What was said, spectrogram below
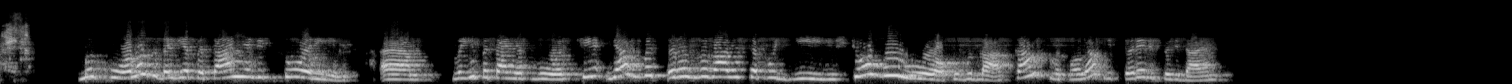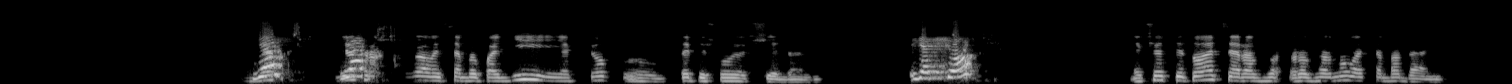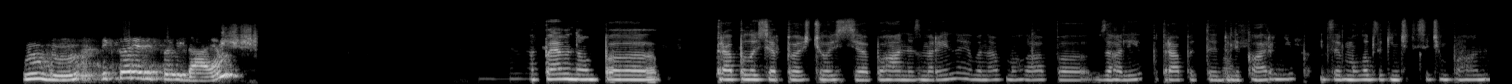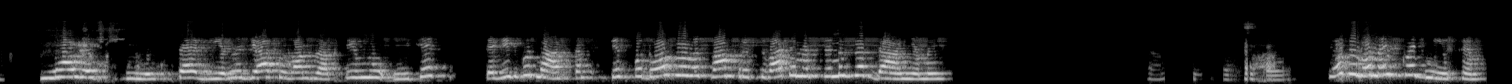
Микола задає питання Вікторії. Е, свої питання творчі. Як би розвивалися події? Що було? Будь ласка, Микола, Вікторія відповідає. Як, Як розвивалися б події, якщо б е, це пішло ще далі? якщо Якщо ситуація розг- розгорнулася б далі. угу. Вікторія відповідає. Напевно, б трапилося б щось погане з Мариною, вона б могла б взагалі потрапити до лікарні, і це могло б закінчитися чим поганим. Молодці, все вірно. Дякую вам за активну участь. Скажіть, будь ласка, чи сподобалось вам працювати над цими завданнями? Так. Що було найскладніше?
